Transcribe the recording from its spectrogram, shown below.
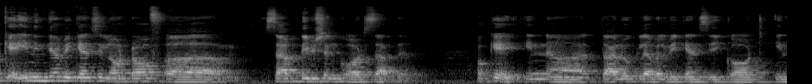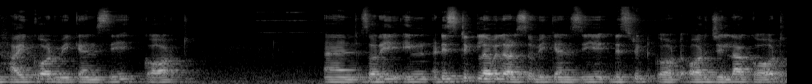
Okay. In india we can see lot of uh, subdivision courts are there. Okay. In uh, taluk level we can see court. In high court we can see court. And sorry in district level also we can see district court or jilla court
